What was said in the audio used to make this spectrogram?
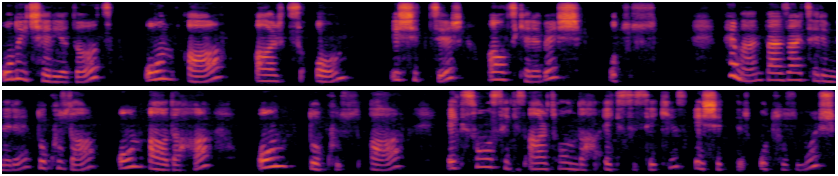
10'u içeriye dağıt 10a artı 10 eşittir 6 kere 5 30. Hemen benzer terimleri 9a 10a daha 19a eksi 18 artı 10 daha eksi 8 eşittir 30'muş.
